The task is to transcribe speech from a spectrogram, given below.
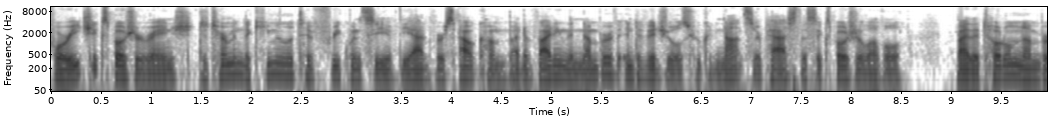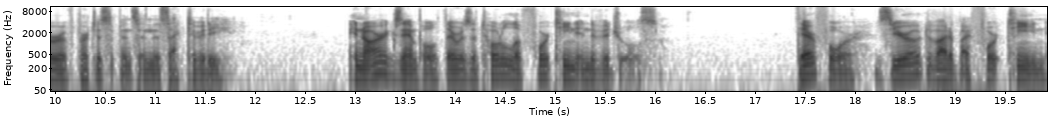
For each exposure range, determine the cumulative frequency of the adverse outcome by dividing the number of individuals who could not surpass this exposure level by the total number of participants in this activity. In our example, there was a total of 14 individuals. Therefore, 0 divided by 14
